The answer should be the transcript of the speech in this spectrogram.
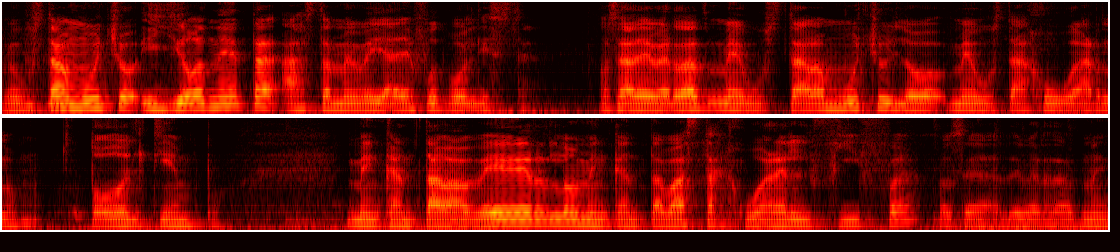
Me gustaba mucho y yo neta hasta me veía de futbolista. O sea, de verdad me gustaba mucho y lo, me gustaba jugarlo todo el tiempo. Me encantaba verlo, me encantaba hasta jugar el FIFA. O sea, de verdad me,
